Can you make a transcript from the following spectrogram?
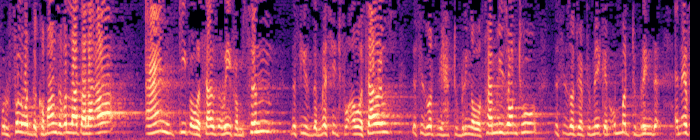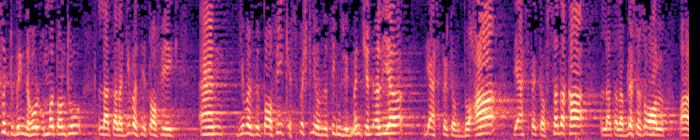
fulfill what the commands of Allah Ta'ala are and keep ourselves away from sin. This is the message for ourselves. This is what we have to bring our families onto. This is what we have to make an ummah to bring the, an effort to bring the whole ummah onto. Allah Ta'ala give us the tawfiq and give us the tawfiq, especially of the things we mentioned earlier, the aspect of dua, the aspect of sadaqah. Allah Ta'ala bless us all. Wa.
